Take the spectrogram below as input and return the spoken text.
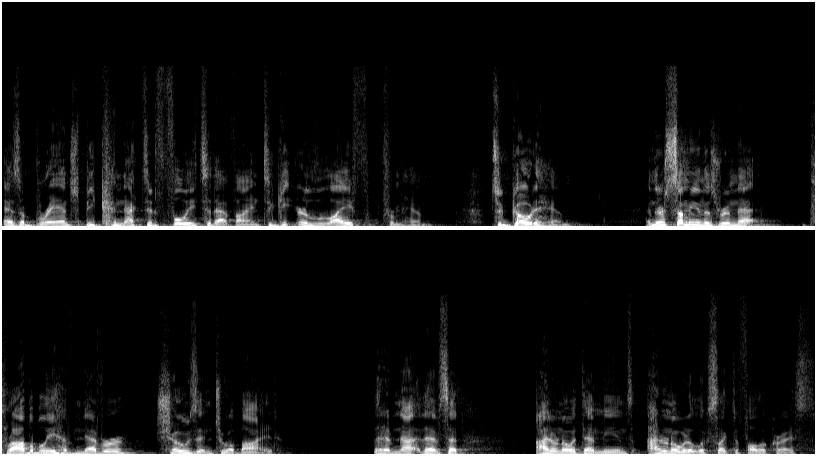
as a branch be connected fully to that vine, to get your life from Him, to go to Him. And there's some of you in this room that probably have never chosen to abide, that have not, that have said, I don't know what that means. I don't know what it looks like to follow Christ.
